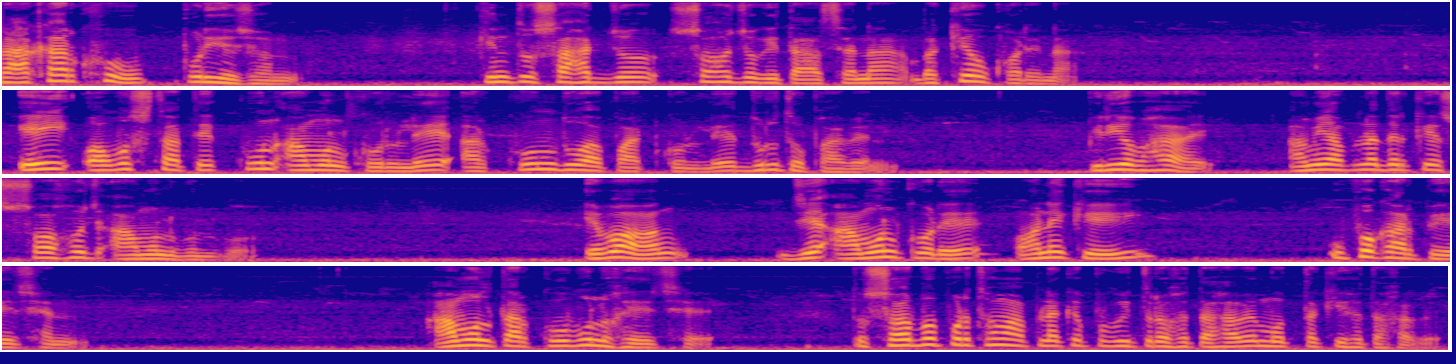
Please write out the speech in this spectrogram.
টাকার খুব প্রয়োজন, কিন্তু সাহায্য সহযোগিতা আসে না বা কেউ করে না। এই অবস্থাতে কোন আমল করলে আর কোন দোয়া পাঠ করলে দ্রুত পাবেন? প্রিয় ভাই, আমি আপনাদেরকে সহজ আমল বলব। এবং যে আমল করে অনেকেই উপকার পেয়েছেন। আমল তার কবুল হয়েছে। তো সর্বপ্রথম আপনাকে পবিত্র হতে হবে, মোত্তাকি হতে হবে।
